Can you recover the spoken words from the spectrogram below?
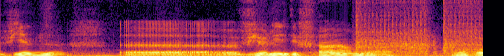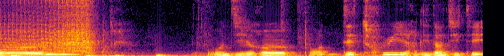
viennent violer des femmes pour, dire, pour détruire l'identité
